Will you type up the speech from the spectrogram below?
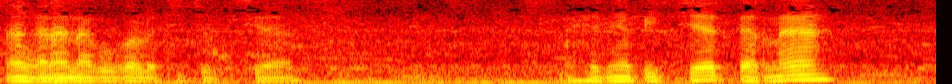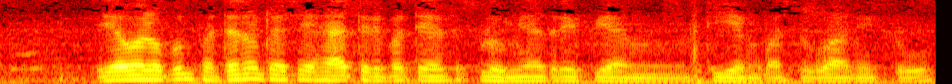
langganan aku kalau di Jogja. Akhirnya pijet karena ya walaupun badan udah sehat daripada yang sebelumnya trip yang di yang Pasuruan itu.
